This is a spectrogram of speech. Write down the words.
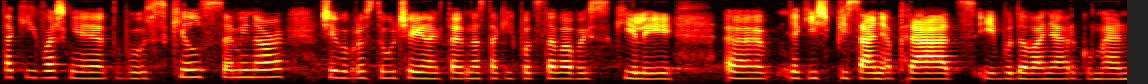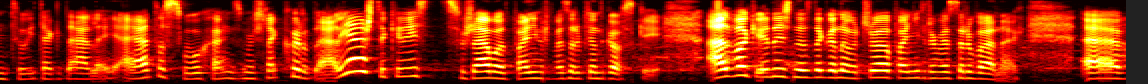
takich właśnie, to był skills seminar, czyli po prostu uczyli nas takich podstawowych skilli, e, jakieś pisania prac i budowania argumentu i tak dalej. A ja to słucham i myślę, kurde, ale ja już to kiedyś słyszałam od pani profesor Piątkowskiej. Albo kiedyś nas tego nauczyła pani profesor Banach. E,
